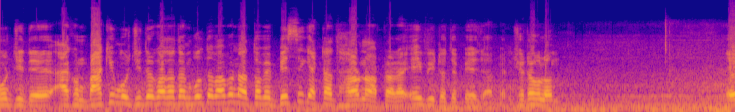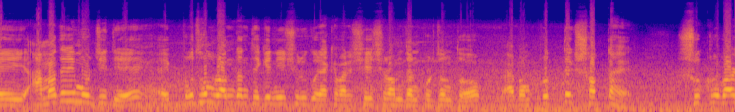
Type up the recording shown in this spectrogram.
মসজিদে, এখন বাকি মসজিদের কথা তো আমি বলতে পারব না, তবে বেসিক একটা ধারণা আপনারা এই ভিডিওতে পেয়ে যাবেন। সেটা হলো এই আমাদের এই মসজিদে এই প্রথম রমজান থেকে নিয়ে শুরু করে একেবারে শেষ রমজান পর্যন্ত এবং প্রত্যেক সপ্তাহে শুক্রবার,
